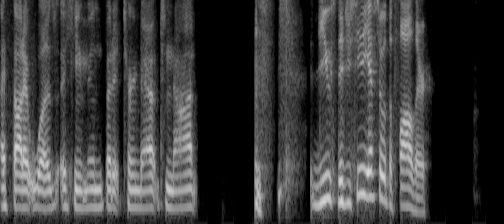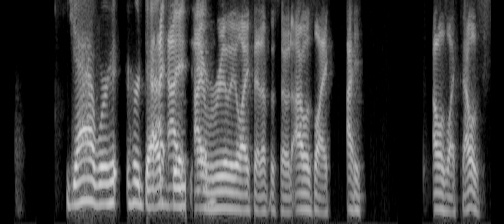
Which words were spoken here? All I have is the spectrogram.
I thought it was a human, but it turned out to not. Do you did you see the episode with the father? Yeah, where her dad's. I, I, I really like that episode. I was like, I, I was like, that was.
